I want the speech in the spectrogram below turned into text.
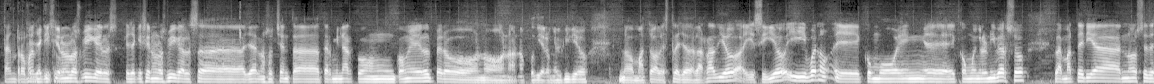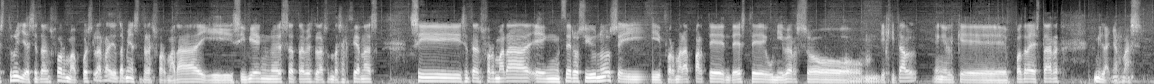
tan romántico. ya quisieron los Beagles, que ya quisieron los Beagles eh, allá en los 80 terminar con, con él, pero no, no, no pudieron. El vídeo no mató a la estrella de la radio, ahí siguió y bueno, eh, como, en, eh, como en el universo la materia no se destruye, se transforma, pues la radio también se transformará y si bien no es a través de las ondas hercianas, sí se transformará en ceros y unos y, y formará parte de este universo digital en el que podrá estar mil años más.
